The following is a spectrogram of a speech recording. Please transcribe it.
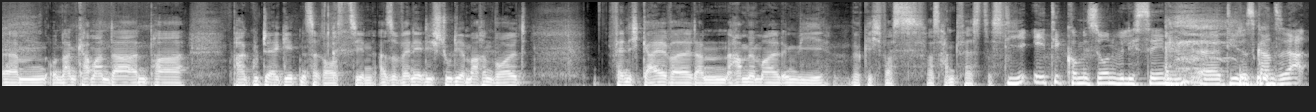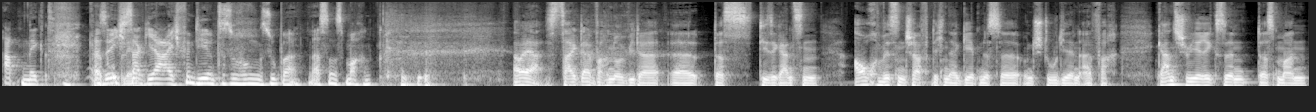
ähm, und dann kann man da ein paar, paar gute Ergebnisse rausziehen. Also wenn ihr die Studie machen wollt, Fände ich geil, weil dann haben wir mal irgendwie wirklich was, was Handfestes. Die Ethikkommission will ich sehen, äh, die das Ganze abnickt. Kein also ich sag ja, ich finde die Untersuchung super. Lass uns machen. Aber ja, es zeigt einfach nur wieder, äh, dass diese ganzen auch wissenschaftlichen Ergebnisse und Studien einfach ganz schwierig sind, dass man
